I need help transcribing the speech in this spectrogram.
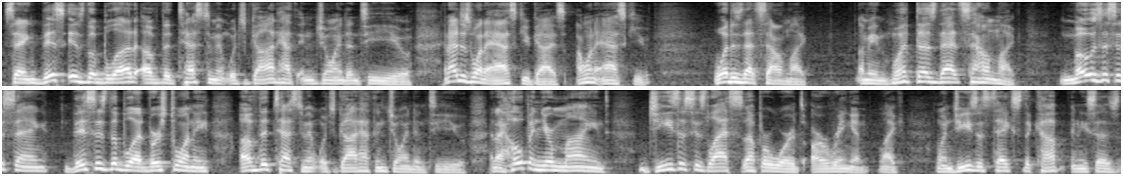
saying, This is the blood of the testament which God hath enjoined unto you. And I just want to ask you guys, I want to ask you, what does that sound like? I mean, what does that sound like? Moses is saying, This is the blood, verse 20, of the testament which God hath enjoined unto you. And I hope in your mind, Jesus' Last Supper words are ringing. Like, when Jesus takes the cup and he says,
